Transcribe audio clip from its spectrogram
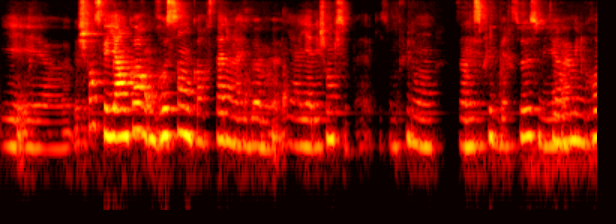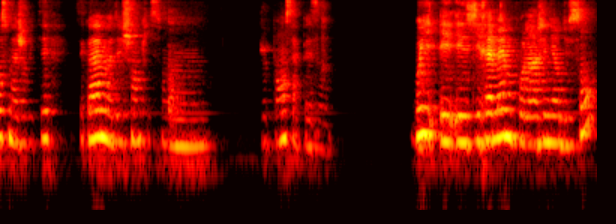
Et, et, euh, je pense qu'il y a encore, on ressent encore ça dans l'album. Il y a, il y a des chants qui sont pas- qui sont plus dans un esprit de berceuse, mais il y a quand même une grosse majorité. C'est quand même des chants qui sont, je pense, apaisants. Oui, et, et je dirais même pour l'ingénieur du son,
